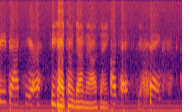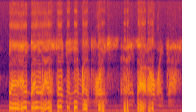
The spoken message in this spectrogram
feedback here. He got turned down now, I think. Okay, thanks. Yeah, I, I, I started to hear my voice, and I thought, oh my gosh.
